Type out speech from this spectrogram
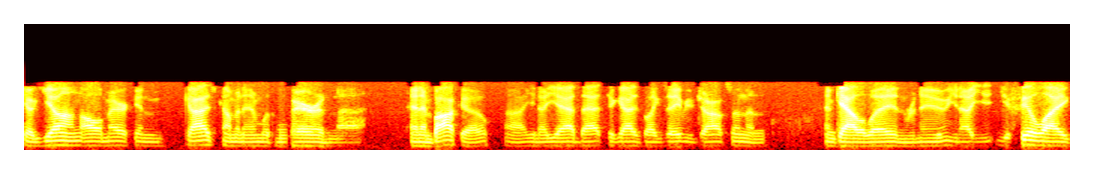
you know, young All American guys coming in with Ware and uh, and Mgbako. Uh, you know, you add that to guys like Xavier Johnson and and Galloway and Reneau. You know, you you feel like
